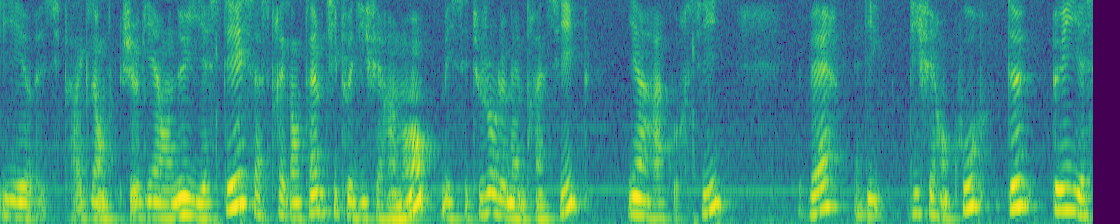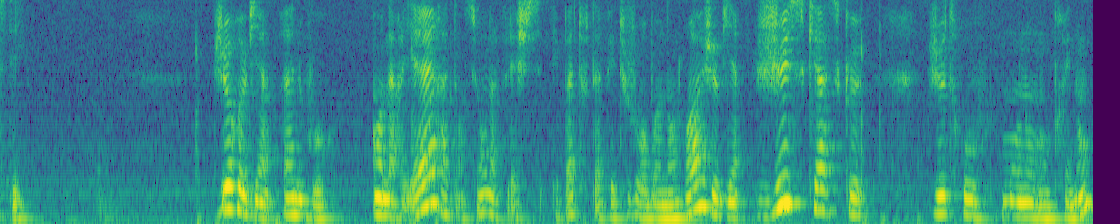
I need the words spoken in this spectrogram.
Et euh, si par exemple je viens en EIST, ça se présente un petit peu différemment, mais c'est toujours le même principe. Il y a un raccourci vers les différents cours de EIST. Je reviens à nouveau en arrière. Attention, la flèche n'est pas tout à fait toujours au bon endroit. Je viens jusqu'à ce que je trouve mon nom, mon prénom.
